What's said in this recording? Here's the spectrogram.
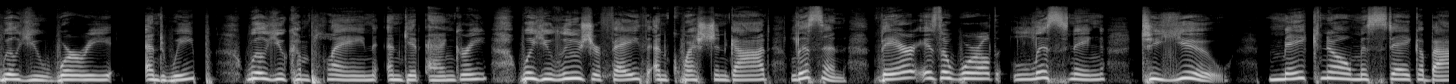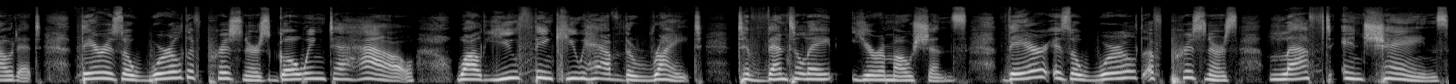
Will you worry and weep? Will you complain and get angry? Will you lose your faith and question God? Listen, there is a world listening to you. Make no mistake about it. There is a world of prisoners going to hell while you think you have the right to ventilate your emotions. There is a world of prisoners left in chains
